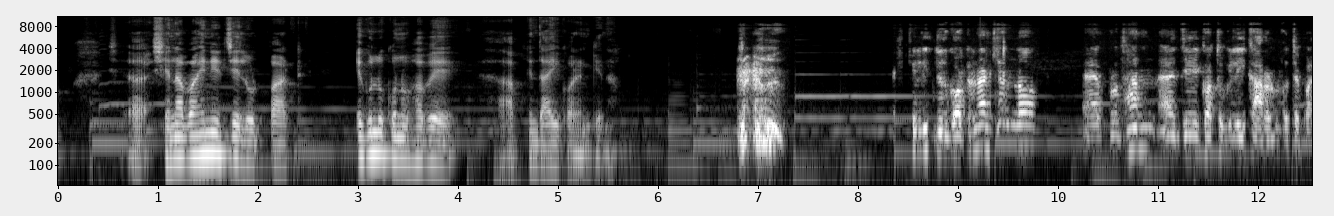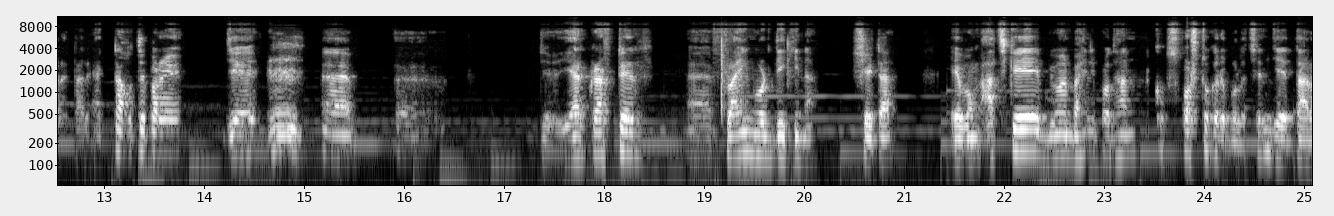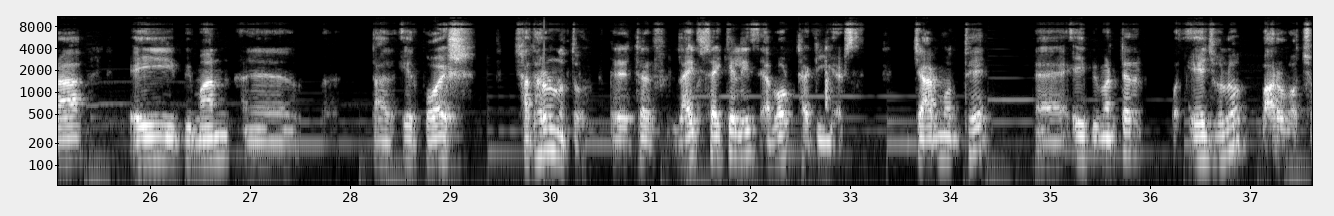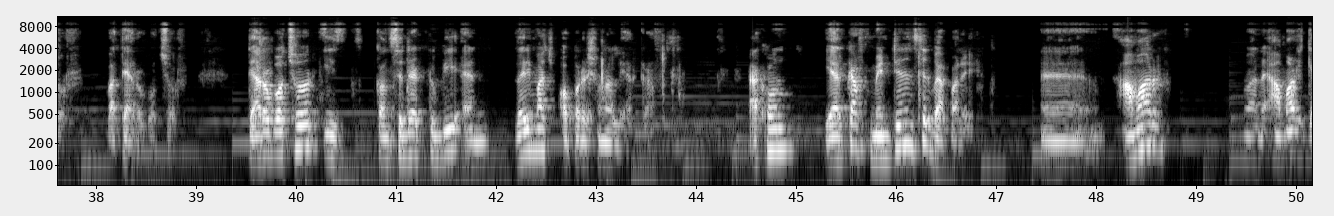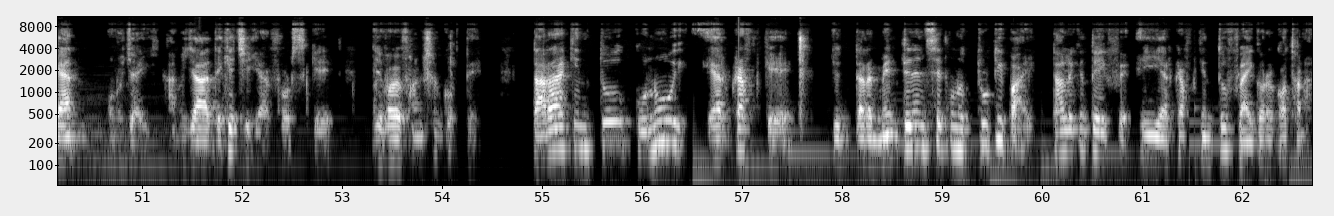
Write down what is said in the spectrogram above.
সেনাবাহিনীর যে লুটপাট এগুলো কোনোভাবে আপনি দায়ী করেন কিনা? অ্যাকচুয়ালি দুর্ঘটনার জন্য প্রধান যে কতগুলি কারণ হতে পারে। তার একটা হতে পারে যে এয়ারক্রাফটের ফ্লাইং মোড দিয়ে কিনা সেটা। এবং আজকে বিমান বাহিনী প্রধান খুব স্পষ্ট করে বলেছেন যে তারা এই বিমান তার, এর বয়স সাধারণত এটার life cycle is about 30 years. যার মধ্যে এই বিমানটার এজ হলো 12 বছর। বা 13 বছর। 13 বছর is considered to be an very much operational aircraft. এখন এয়ারক্রাফট মেইনটেন্যান্স এর ব্যাপারে আমার মানে আমার জ্ঞান অনুযায়ী আমি যা দেখেছি এয়ারফোর্স কে যেভাবে ফাংশন করতে, তারা কিন্তু কোনো এয়ারক্রাফটকে যদি তারা মেইনটেন্যান্স এর কোনো ত্রুটি পায় তাহলে কিন্তু এই এই এয়ারক্রাফট কিন্তু ফ্লাই করার কথা না।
